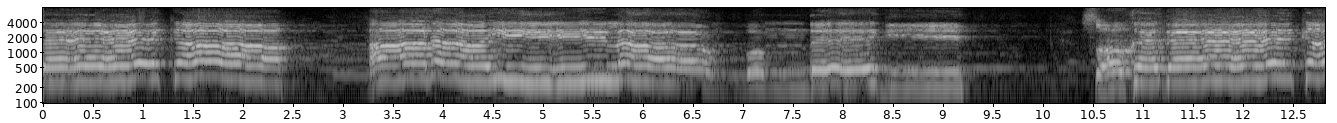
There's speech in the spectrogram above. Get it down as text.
দেখা চোখে দেখা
